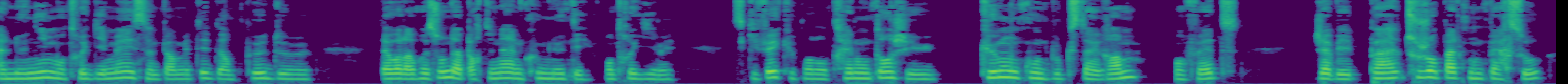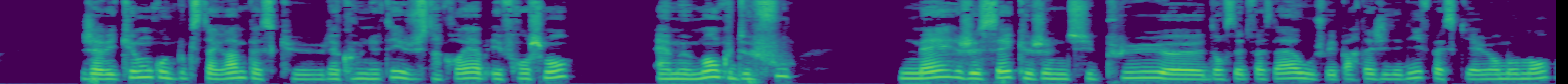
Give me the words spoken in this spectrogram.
anonymes entre guillemets et ça me permettait d'un peu de d'avoir l'impression d'appartenir à une communauté entre guillemets. Ce qui fait que pendant très longtemps, j'ai eu que mon compte Bookstagram en fait. J'avais pas toujours pas de compte perso. J'avais que mon compte Bookstagram parce que la communauté est juste incroyable et franchement, elle me manque de fou. Mais je sais que je ne suis plus euh, dans cette phase-là où je vais partager des livres parce qu'il y a eu un moment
